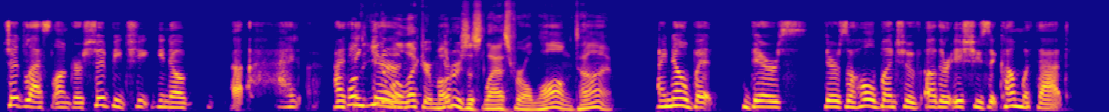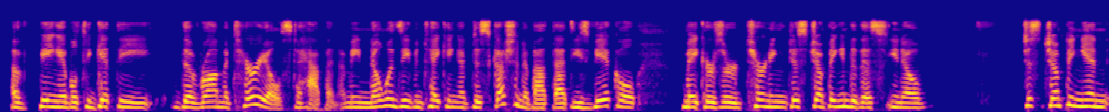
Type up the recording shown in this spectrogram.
Should last longer. Should be cheap. You know, uh, I I Well, think you know, electric motors just last for a long time. I know, but there's there's a whole bunch of other issues that come with that of being able to get the the raw materials to happen. I mean, no one's even taking a discussion about that. These vehicle makers are turning, just jumping into this, you know, just jumping in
